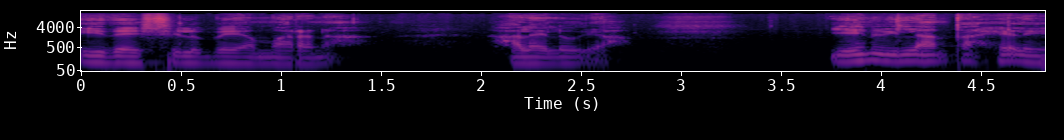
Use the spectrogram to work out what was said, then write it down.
ಇದೇ ಶಿಲುಬೆಯ ಮರಣ. ಹಲೆಲೂಯ ಏನೂ ಇಲ್ಲ ಅಂತ ಹೇಳಿ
